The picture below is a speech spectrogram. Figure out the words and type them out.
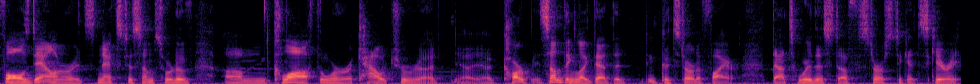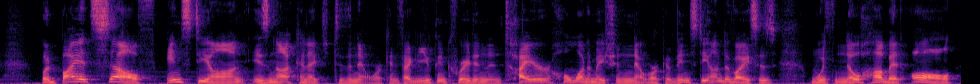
falls down or it's next to some sort of um, cloth or a couch or a, a, carpet, something like that that could start a fire. That's where this stuff starts to get scary. But by itself, Insteon is not connected to the network. In fact, you can create an entire home automation network of Insteon devices with no hub at all.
